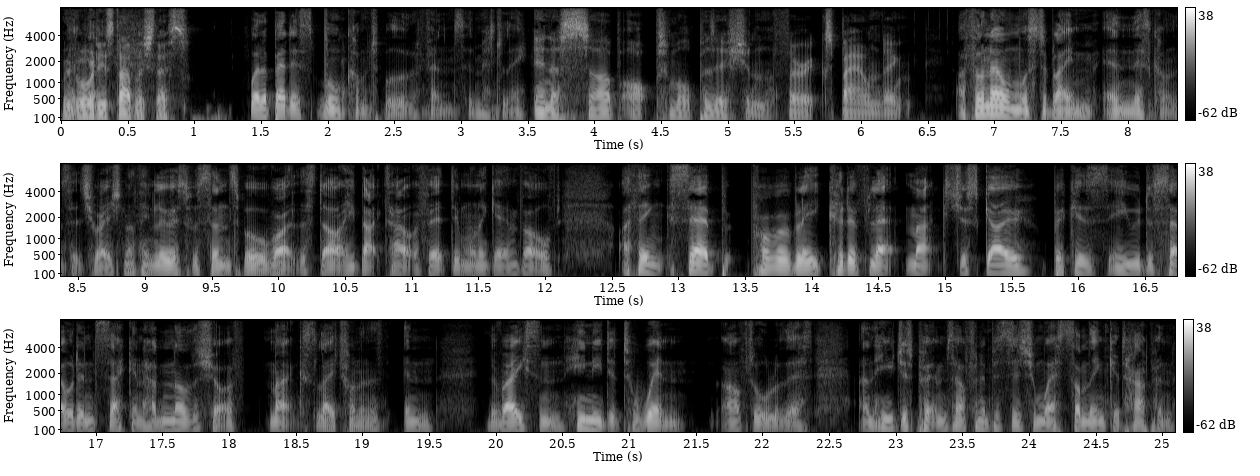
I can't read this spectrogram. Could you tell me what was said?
We've okay. already established this. Well, a bed is more comfortable than a fence, admittedly. In a suboptimal position for expounding. I feel no one was to blame in this current situation. I think Lewis was sensible right at the start. He backed out of it, didn't want to get involved. I think Seb probably could have let Max just go because he would have settled in second, had another shot of Max later on in the, in the race, and he needed to win after all of this. And he just put himself in a position where something could happen.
